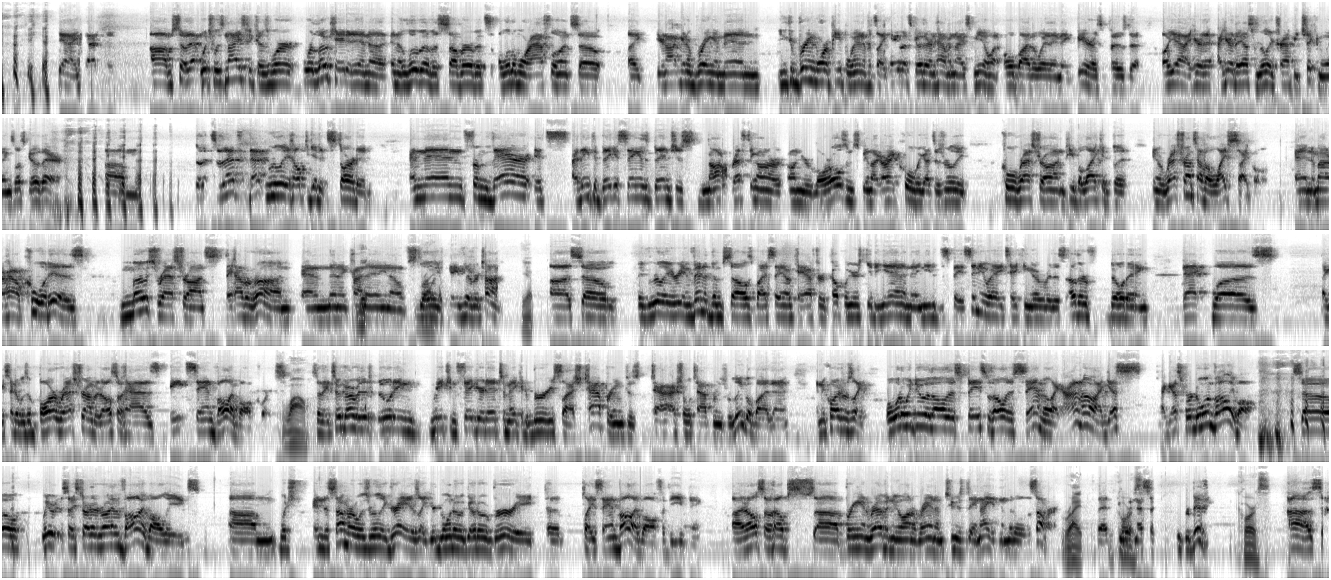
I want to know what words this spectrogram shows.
yeah, exactly. Um, so that which was nice because we're we're located in a in a little bit of a suburb. It's a little more affluent, so like you're not going to bring them in. You can bring more people in if it's like, hey, let's go there and have a nice meal. And oh, by the way, they make beer, as opposed to, oh yeah, I hear that I hear they have some really crappy chicken wings. Let's go there. Um, so, so that's that really helped get it started. And then from there, it's I think the biggest thing has been just not resting on our on your laurels and just being like, all right, cool, we got this really cool restaurant and people like it, but you know, restaurants have a life cycle, and no matter how cool it is, most restaurants they have a run and then it kind of you know slowly Right. fades over time. Yep. Uh, so they've really reinvented themselves by saying, okay, after a couple years getting in and they needed the space anyway, taking over this other building that was, like I said, it was a bar restaurant, but it also has eight sand volleyball courts. Wow. So they took over this building, reconfigured it to make it a brewery slash tap room because ta- actual tap rooms were legal by then. And the question was like, well, what do we do with all this space with all this sand? They're like, I don't know. I guess I guess we're doing volleyball. so we were, so they started running volleyball leagues, um, which in the summer was really great. It was like you're going to go to a brewery to play sand volleyball for the evening. Uh, it also helps uh, bring in revenue on a random Tuesday night in the middle of the summer Right. that Of you course. necessarily super busy. Of course. Uh, so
